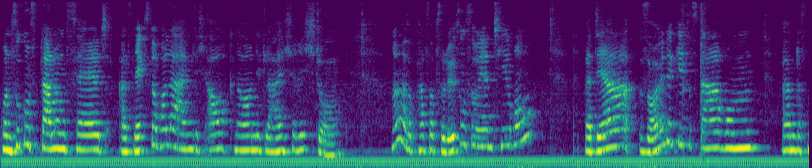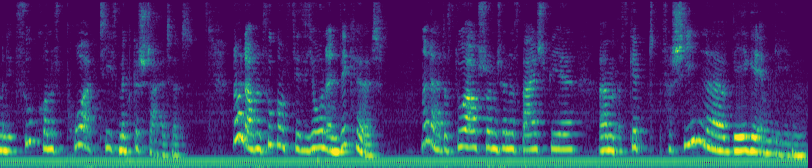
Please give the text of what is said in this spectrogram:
Und Zukunftsplanung zählt als nächste Rolle eigentlich auch genau in die gleiche Richtung. Ne, also passt zur Lösungsorientierung. Bei der Säule geht es darum, ähm, dass man die Zukunft proaktiv mitgestaltet ne, und auch eine Zukunftsvision entwickelt. Ne, da hattest du auch schon ein schönes Beispiel. Ähm, es gibt verschiedene Wege im Leben.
